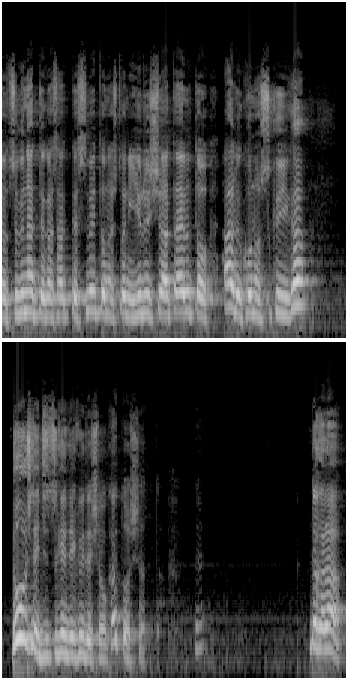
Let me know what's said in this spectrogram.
を償ってくださって全ての人に許しを与えるとあるこの救いがどうして実現できるでしょうかとおっしゃった。だから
